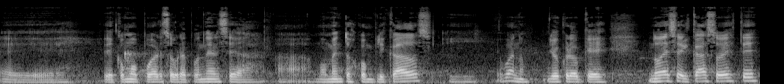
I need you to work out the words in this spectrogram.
eh, de cómo poder sobreponerse a, a momentos complicados. Y, y, bueno, yo creo que no es el caso este,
